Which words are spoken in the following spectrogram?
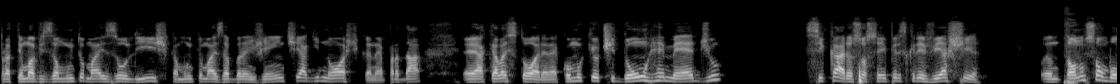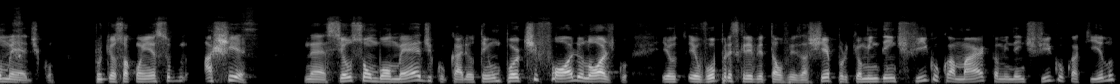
Para ter uma visão muito mais holística, muito mais abrangente e agnóstica, né? Para dar é, aquela história, né? Como que eu te dou um remédio se, cara, eu só sei prescrever a Xê? Então não sou um bom médico, porque eu só conheço a Xê. Né? Se eu sou um bom médico, cara, eu tenho um portfólio, lógico. Eu, eu vou prescrever talvez a Xê, porque eu me identifico com a marca, eu me identifico com aquilo,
